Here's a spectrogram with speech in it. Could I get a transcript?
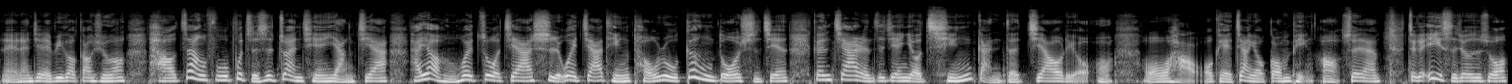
哎，人家的比哥告诉我，好丈夫不只是赚钱养家，还要很会做家事，为家庭投入更多时间，跟家人之间有情感的交流。哦哦，好，OK，这样有公平哦。虽然这个意思就是说，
